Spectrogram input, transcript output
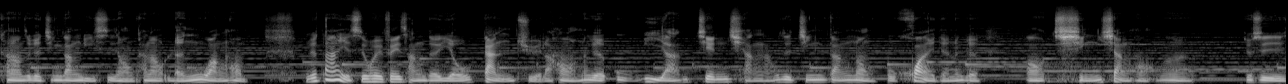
看到这个金刚力士，然后看到人王哈，我觉得大家也是会非常的有感觉，然后那个武力啊、坚强啊，或者金刚那种不坏的那个哦形象哈，嗯，就是。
